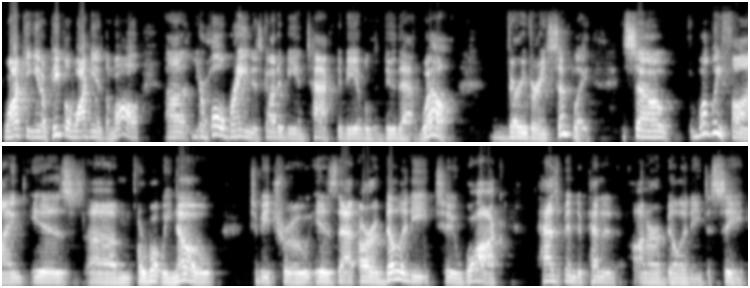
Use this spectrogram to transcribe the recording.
walking you know people walking at the mall uh, your whole brain has got to be intact to be able to do that well very very simply. So what we find is um, or what we know to be true is that our ability to walk has been dependent on our ability to see.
